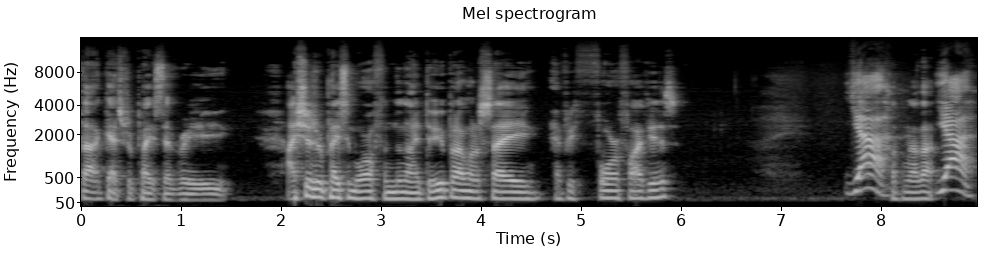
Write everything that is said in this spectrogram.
that gets replaced every. I should replace it more often than I do, but I want to say every four or five years, yeah something like that. Yeah.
